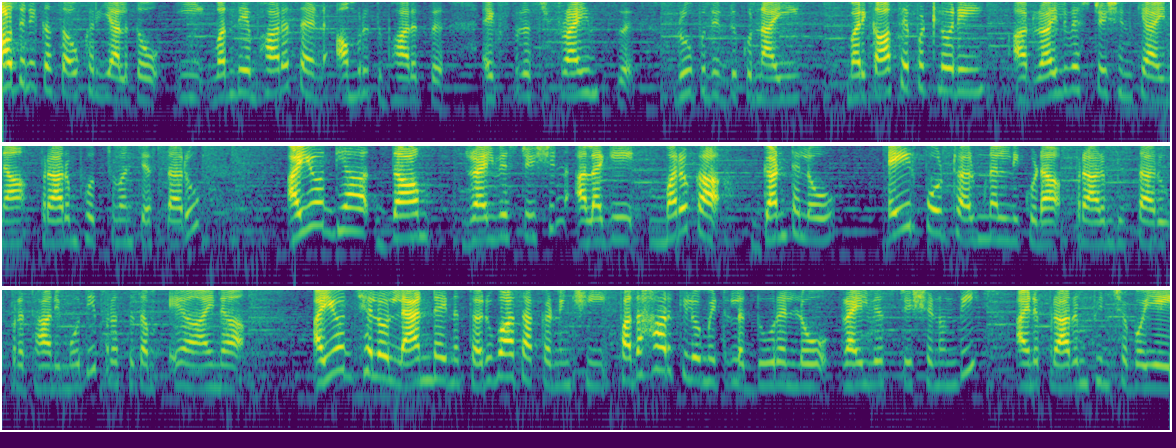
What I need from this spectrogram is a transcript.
ఆధునిక సౌకర్యాలతో ఈ Vande Bharat and Amrit Bharat express trains రూపుదిద్దుకున్నాయి. మరి కాసేపట్లోనే ఆ రైల్వే స్టేషన్కి ఆయన ప్రారంభోత్సవం చేస్తారు. అయోధ్య ధామ్ రైల్వే స్టేషన్ అలాగే మరొక గంటలో ఎయిర్పోర్ట్ టెర్మినల్ని కూడా ప్రారంభిస్తారు ప్రధాని మోదీ. ప్రస్తుతం ఆయన అయోధ్యలో ల్యాండ్ అయిన తరువాత అక్కడి నుంచి పదహారు కిలోమీటర్ల దూరంలో రైల్వే స్టేషన్ ఉంది. ఆయన ప్రారంభించబోయే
